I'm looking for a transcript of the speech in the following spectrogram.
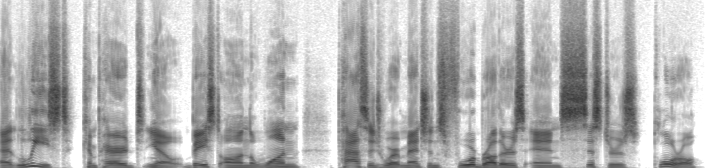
at least compared, you know, based on the one passage where it mentions four brothers and sisters, plural,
